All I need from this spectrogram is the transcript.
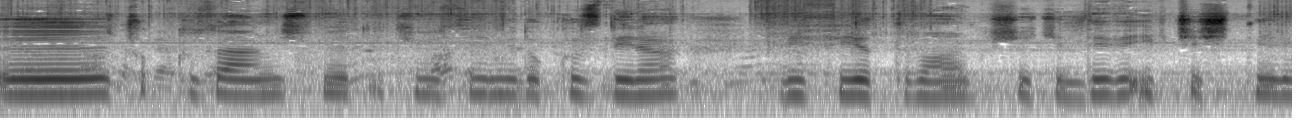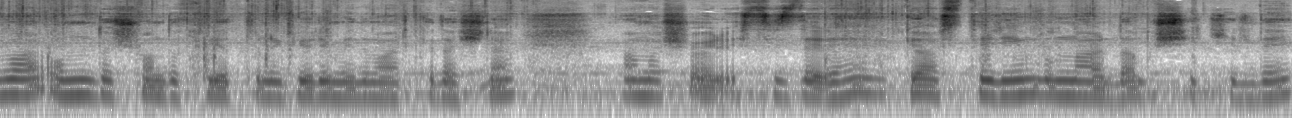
ee, çok güzelmiş fiyat 229 lira bir fiyatı var bu şekilde ve ip çeşitleri var onun da şu anda fiyatını göremedim arkadaşlar ama şöyle sizlere göstereyim bunlar da bu şekilde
